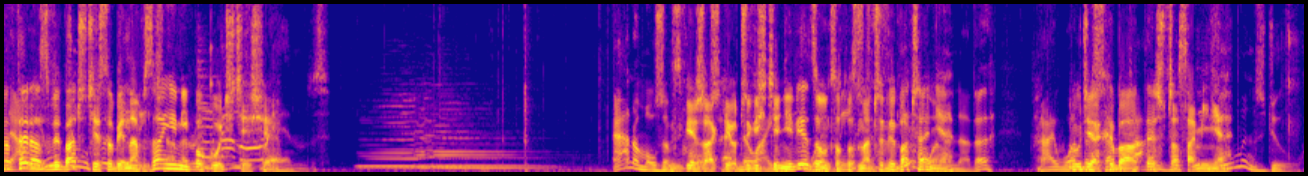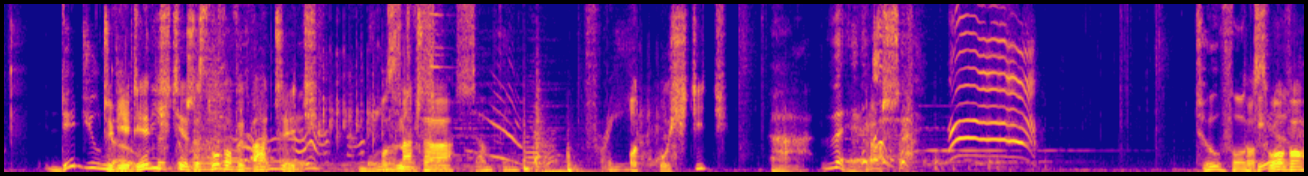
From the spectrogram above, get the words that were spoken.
A teraz wybaczcie sobie nawzajem i pogódźcie się. Zwierzaki oczywiście nie wiedzą, co to znaczy wybaczenie. Ludzie chyba też czasami nie. Czy wiedzieliście, że słowo wybaczyć oznacza odpuścić? Proszę. To słowo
